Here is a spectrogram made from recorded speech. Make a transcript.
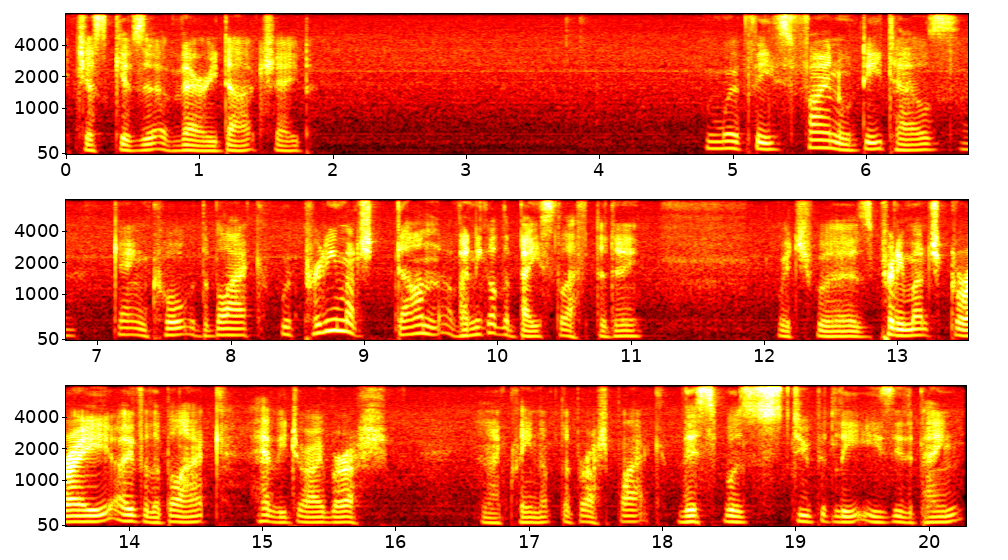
it just gives it a very dark shade. And with these final details, getting caught with the black, we're pretty much done. I've only got the base left to do, which was pretty much grey over the black, heavy dry brush, and I clean up the brush black. This was stupidly easy to paint.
